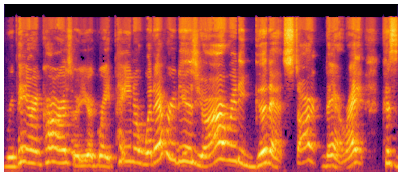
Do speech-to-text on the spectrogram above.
repairing cars," or "You're a great painter." Whatever it is, you're already good at. Start there, right? Because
